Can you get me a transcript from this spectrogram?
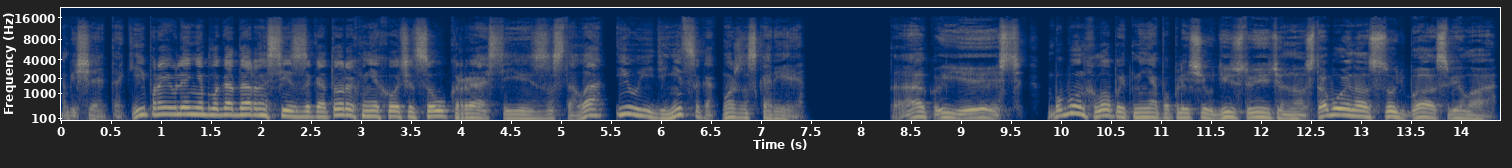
обещает такие проявления благодарности, из-за которых мне хочется украсть ее из-за стола и уединиться как можно скорее. «Так и есть». Бубон хлопает меня по плечу. «Действительно, с тобой нас судьба свела».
